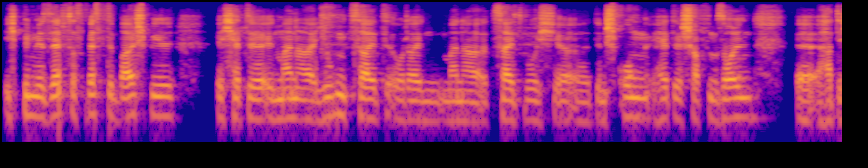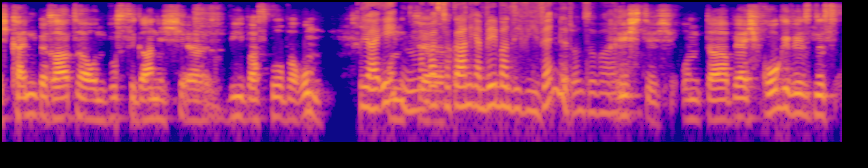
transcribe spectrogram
ich bin mir selbst das beste Beispiel. Ich hätte in meiner Jugendzeit oder in meiner Zeit, wo ich äh, den Sprung hätte schaffen sollen, äh, hatte ich keinen Berater und wusste gar nicht, äh, wie, was, wo, warum. Ja, eben. Und, man äh, weiß doch gar nicht, an wen man sich wie wendet und so weiter. Richtig. Und da wäre ich froh gewesen, dass,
